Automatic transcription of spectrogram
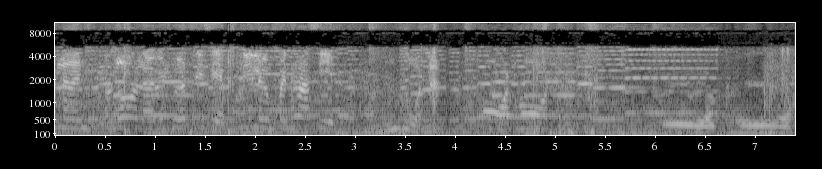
ษเลยขอโทษเลยเป็นเพื่อนสี่สิบพรุ่งนี้ลืมเป็นห้าสิบโหดนะโหดโหดเอือกเอือก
